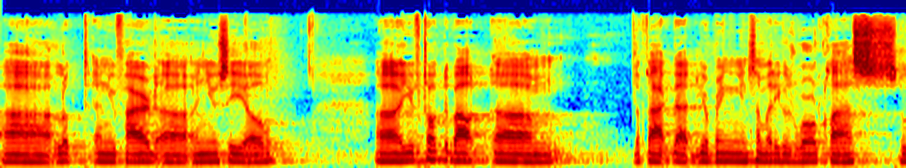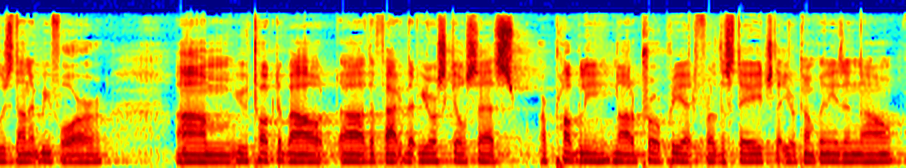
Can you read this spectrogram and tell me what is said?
uh, looked and you've hired uh, a new CEO. you've talked about um, the fact that you're bringing in somebody who's world class, who's done it before. Um, you talked about the fact that your skill sets are probably not appropriate for the stage that your company is in now,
